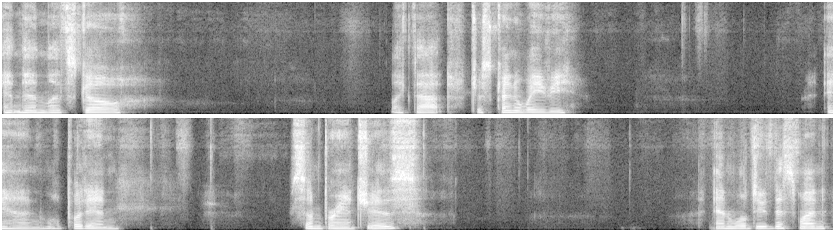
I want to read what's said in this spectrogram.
And then let's go like that, just kind of wavy. And we'll put in some branches. And we'll do this one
